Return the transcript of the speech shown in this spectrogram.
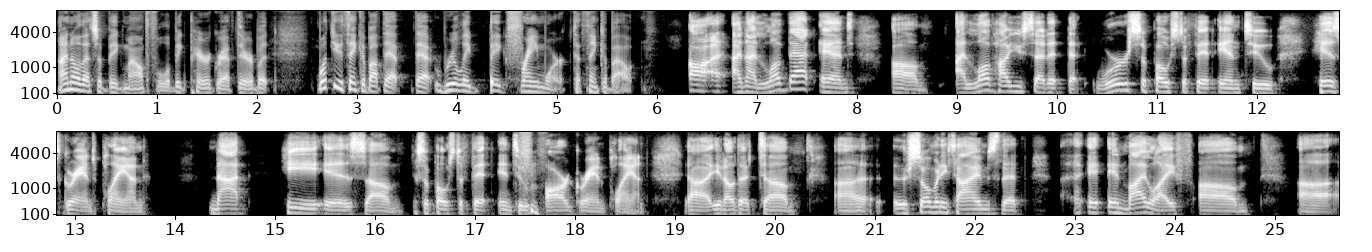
I know that's a big mouthful, a big paragraph there, but what do you think about that that really big framework to think about? Uh, and I love that, and um, I love how you said it that we're supposed to fit into his grand plan, not he is um, supposed to fit into our grand plan. Uh, you know that um, uh, there's so many times that uh, in my life um, uh,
